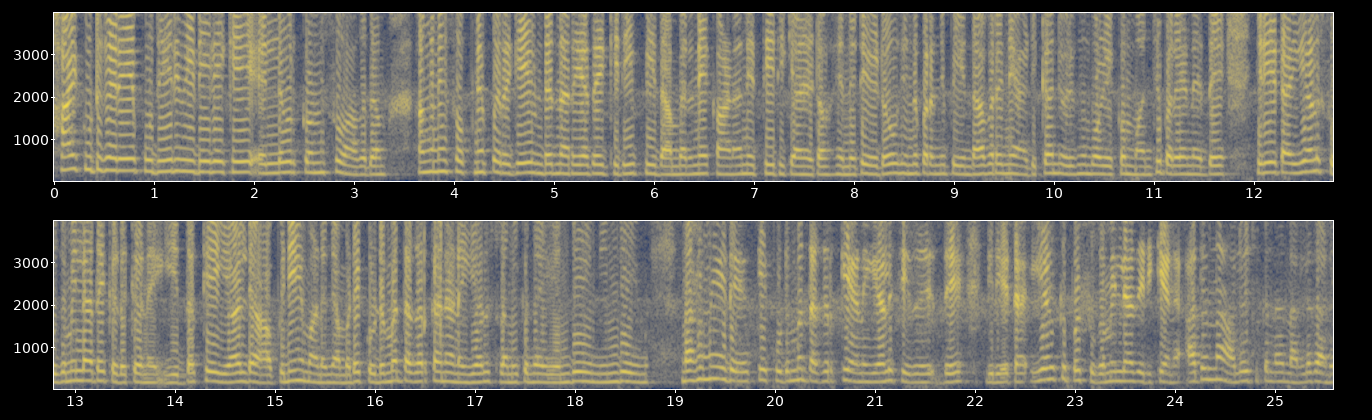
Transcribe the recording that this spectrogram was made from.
ഹായ് കൂട്ടുകാരെ പുതിയൊരു വീഡിയോയിലേക്ക് എല്ലാവർക്കും സ്വാഗതം. അങ്ങനെ സ്വപ്ന പിറകെ ഉണ്ടെന്നറിയാതെ ഗിരി പീതാംബരനെ കാണാൻ എത്തിയിരിക്കുകയാണ് കേട്ടോ. എന്നിട്ട് എടോ എന്ന് പറഞ്ഞ് പീതാംബരനെ അടിക്കാൻ ഒരുങ്ങുമ്പോഴേക്കും മഞ്ജു പറയണത് ഗിരിയേട്ട ഇയാൾ സുഖമില്ലാതെ കിടക്കാണ് ഇതൊക്കെ ഇയാളുടെ അഭിനയമാണ്. നമ്മുടെ കുടുംബം തകർക്കാനാണ് ഇയാൾ ശ്രമിക്കുന്നത്. എന്റെയും നിന്റെയും മഹിമയുടെയും ഒക്കെ കുടുംബം തകർക്കുകയാണ് ഇയാൾ ചെയ്തത്. ഗിരിയേട്ട ഇയാൾക്ക് ഇപ്പൊ സുഖമില്ലാതിരിക്കുകയാണ്. അതൊന്ന് ആലോചിക്കുന്നത് നല്ലതാണ്.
